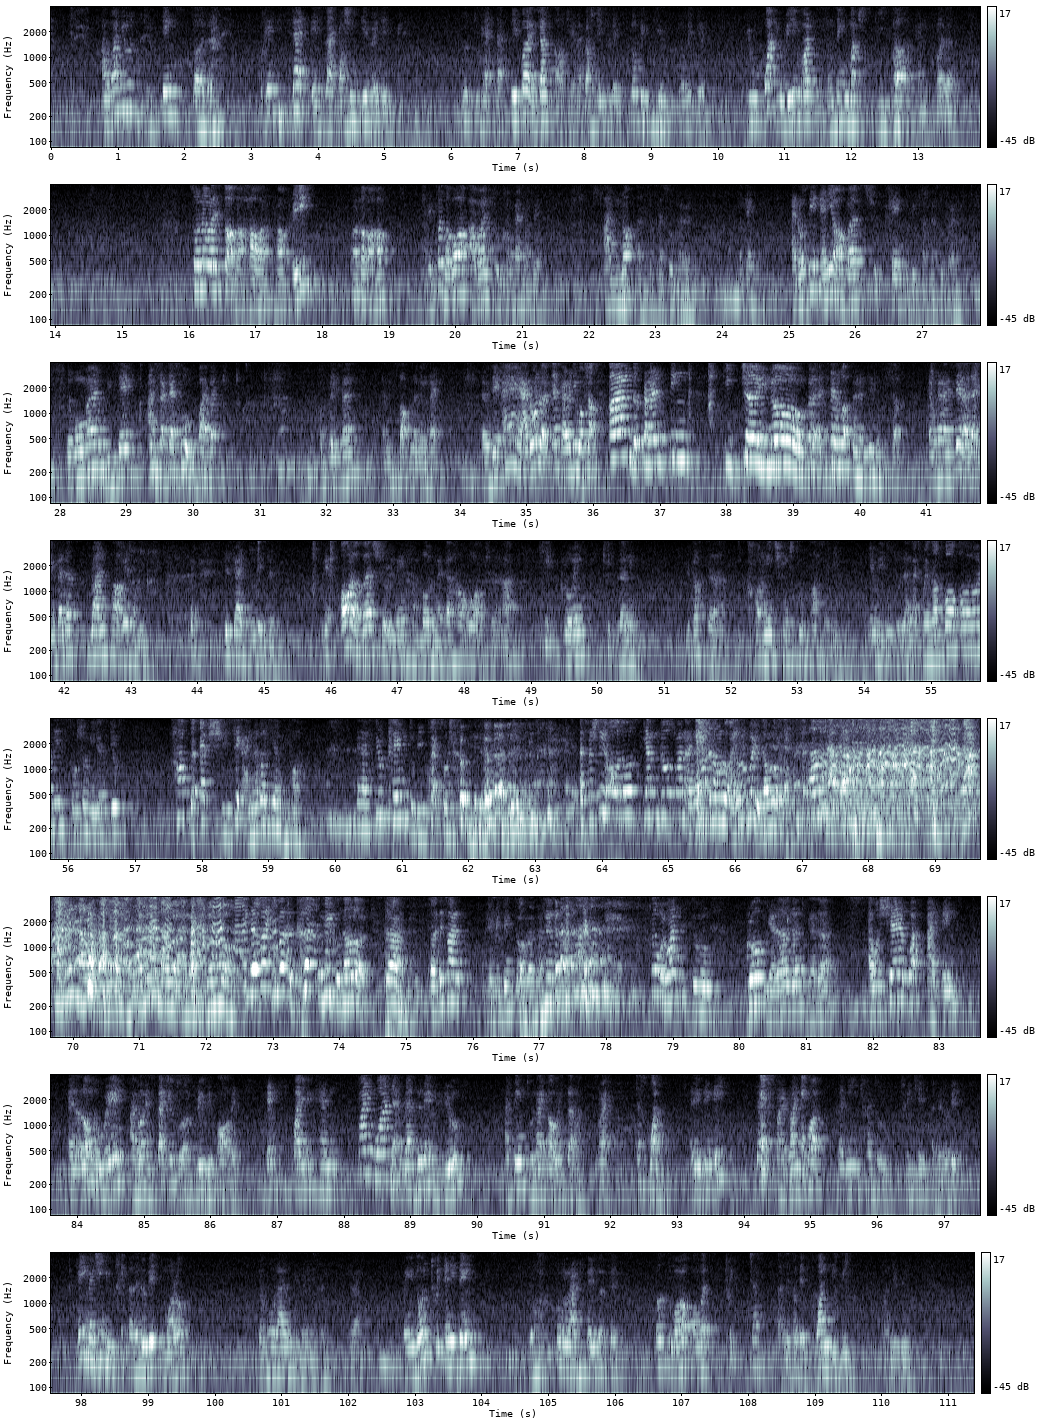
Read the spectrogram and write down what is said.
I want you to think further. Okay, that is like brushing teeth already. You to get that paper is just okay. I brushed teeth today. No big deal. No big deal. You what you really want is something much deeper and further. So now let's talk about how. Uh, how ready? Want to talk about how? Okay. First of all, I want to confess something. I'm not a successful parent. Okay. I don't think any of us should claim to be successful parents. The moment we say I'm successful, what happened? Complacent and we stop learning, right? And we say, hey, I don't want to attend parenting workshop. I'm the parenting teacher, you know. Go attend what parenting workshop. And when I say like that, you better run far away from me. this guy is too dangerous. Okay, all of us should remain humble no matter how old our children are. Keep growing, keep learning. Because the economy changed too fast already. Okay, we need to learn. Like for example, all these social media skills, half the apps she said I never hear before. And I still claim to be quite social media. Especially all those young girls one I never download. I don't know where you download. You know? It never even occurred to me to download. Yeah. Uh, this one, okay, between two of us. so we want to grow together, learn together. I will share what I think, and along the way, I don't expect you to agree with all of it. Okay? But if you can find one that resonates with you, I think tonight not wasted, right? Just one. And you think, hey, that's my blind spot. Let me try to tweak it a little bit. Can you imagine you tweak a little bit tomorrow? Your whole life will be very different, right? When you don't tweak anything, your whole life stays the same. So tomorrow onwards, tweak just a little bit, one degree, one degree.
